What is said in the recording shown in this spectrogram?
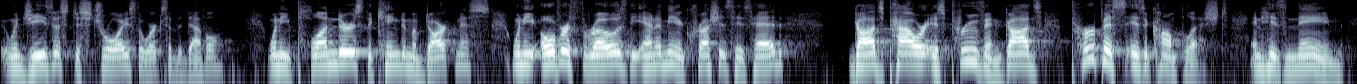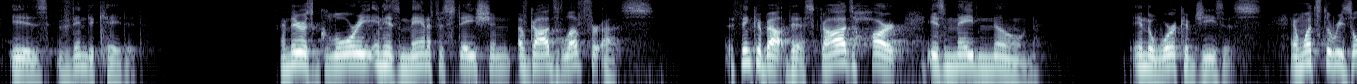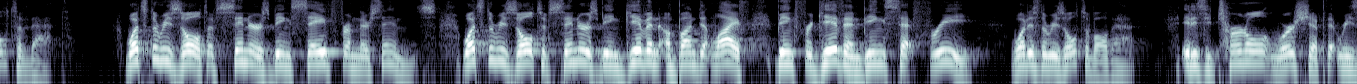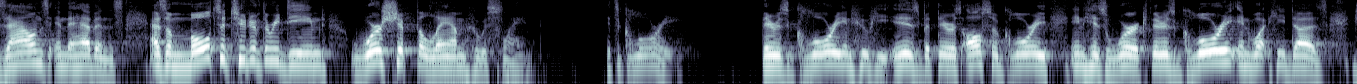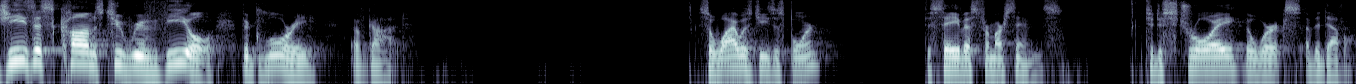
when Jesus destroys the works of the devil, when he plunders the kingdom of darkness, when he overthrows the enemy and crushes his head, God's power is proven, God's purpose is accomplished, and his name is vindicated. And there is glory in his manifestation of God's love for us. Think about this God's heart is made known in the work of Jesus. And what's the result of that? What's the result of sinners being saved from their sins? What's the result of sinners being given abundant life, being forgiven, being set free? What is the result of all that? It is eternal worship that resounds in the heavens as a multitude of the redeemed worship the Lamb who was slain. It's glory. There is glory in who he is, but there is also glory in his work. There is glory in what he does. Jesus comes to reveal the glory of God. So, why was Jesus born? To save us from our sins, to destroy the works of the devil,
